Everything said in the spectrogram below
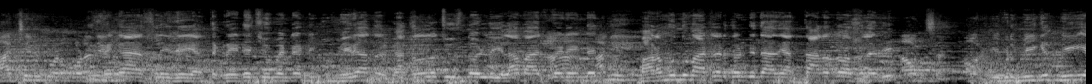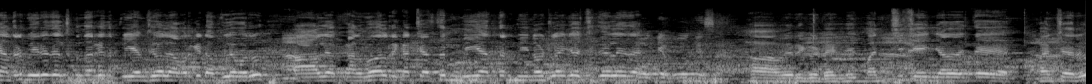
నిజంగా అసలు ఇది ఎంత గ్రేట్ అచీవ్మెంట్ అండి. ఇప్పుడు మీరే అన్నారు గతంలో చూసిన వాళ్ళు ఇలా మారిపోయాడు అని మన ముందు మాట్లాడుతుంటే అది ఎంత ఆనందం అసలు అది. అవును సార్ ఇప్పుడు మీకు మీకు అందరూ మీరే తెలుసుకున్నారు కదా పిఎంసీ వాళ్ళు ఎవరికి డబ్బులు ఇవ్వరు. వాళ్ళ యొక్క అనుభవాలు రికార్డ్ చేస్తారు మీ అంతా మీ నోట్లో నుంచి వచ్చిందే లేదా? Okay okay sir. Very good అండి. మంచి చేంజ్ అయితే పంచారు.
